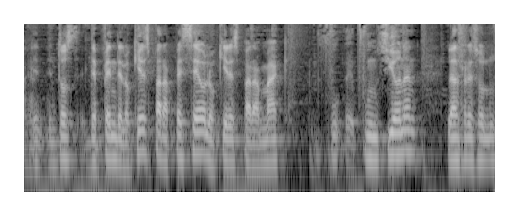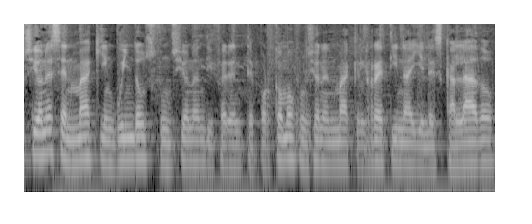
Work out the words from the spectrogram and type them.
Ajá. Entonces, depende, ¿lo quieres para PC o lo quieres para Mac? Eh, funcionan, las resoluciones en Mac y en Windows funcionan diferente por cómo funciona en Mac el retina y el escalado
